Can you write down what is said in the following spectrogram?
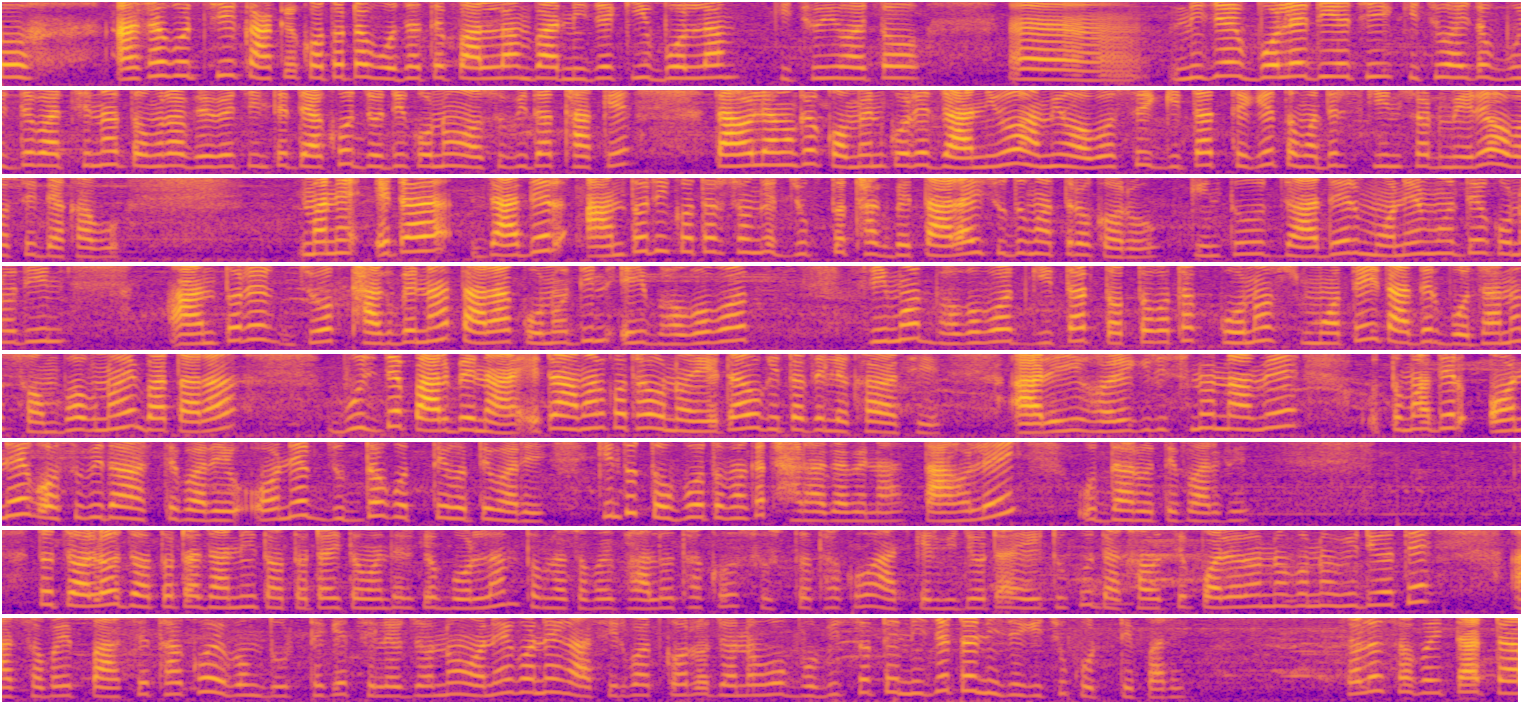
আশা করছি কাকে কতটা বোঝাতে পারলাম বা নিজে কি বললাম, কিছুই হয়তো নিজে বলে দিয়েছি, কিছু হয়তো বুঝতে পারছি না, তোমরা ভেবেচিন্তে দেখো, যদি কোনো অসুবিধা থাকে, তাহলে আমাকে কমেন্ট করে জানিও, আমি অবশ্যই গীতার থেকে তোমাদের স্ক্রিনশট মেরে অবশ্যই দেখাবো। মানে এটা যাদের আন্তরিকতার সঙ্গে যুক্ত থাকবে, তারাই শুধুমাত্র করো, কিন্তু যাদের মনের মধ্যে কোনো দিন আন্তরের যোগ থাকবে না, তারা কোনো দিন এই ভগবত শ্রীমদ্ ভগবত গীতার তত্ত্বকথা কোনো মতেই তাদের বোঝানো সম্ভব নয় বা তারা বুঝতে পারবে না। এটা আমার কথাও নয়, এটাও গীতাতে লেখা আছে। আর এই হরে কৃষ্ণ নামে তোমাদের অনেক অসুবিধা আসতে পারে, অনেক যুদ্ধ করতে হতে পারে, কিন্তু তবুও তোমাকে ছাড়া যাবে না, তাহলেই উদ্ধার হতে পারবে। তো চলো, যতটা জানি ততটাই তোমাদেরকে বললাম। তোমরা সবাই ভালো থাকো, সুস্থ থাকো। আজকের ভিডিওটা এইটুকু। দেখা হচ্ছে পরের অন্য কোনো ভিডিওতে। আর সবাই পাশে থাকো এবং দূর থেকে ছেলের জন্য অনেক অনেক আশীর্বাদ করো যেন ও ভবিষ্যতে নিজেটা নিজে কিছু করতে পারে। চলো সবাই, টাটা।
